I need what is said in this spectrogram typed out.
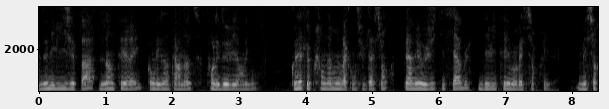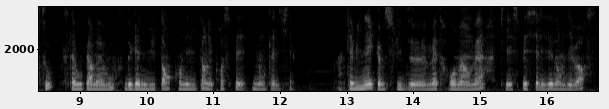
ne négligez pas l'intérêt qu'ont les internautes pour les devis en ligne. Connaître le prix en amont de la consultation permet aux justiciables d'éviter les mauvaises surprises. Mais surtout, cela vous permet à vous de gagner du temps en évitant les prospects non qualifiés. Un cabinet comme celui de Maître Romain Omer, qui est spécialisé dans le divorce,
